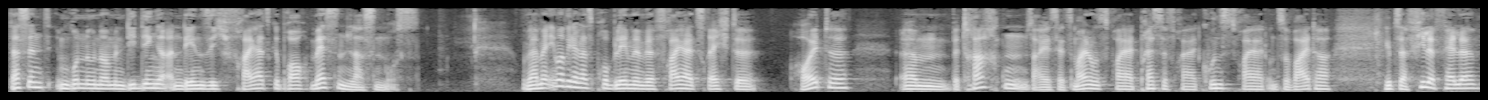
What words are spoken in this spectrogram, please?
das sind im Grunde genommen die Dinge, an denen sich Freiheitsgebrauch messen lassen muss. Und wir haben ja immer wieder das Problem, wenn wir Freiheitsrechte heute ähm, betrachten, sei es jetzt Meinungsfreiheit, Pressefreiheit, Kunstfreiheit und so weiter, gibt es ja viele Fälle,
